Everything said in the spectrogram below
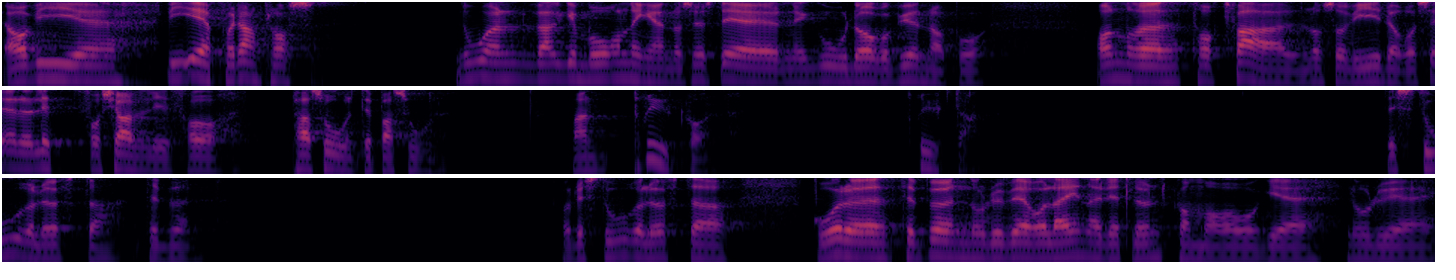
ja, vi, vi er på den plassen. Noen velger morgenen og syns det er en god dag å begynne på. Andre tar kvelden osv. Og, og så er det litt forskjellig fra person til person. Men bruk den. Bruk den. Det store løfter til bønn. Og det store løfter både til bønn når du ber alene i ditt lønnkammer, og eh, når du er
